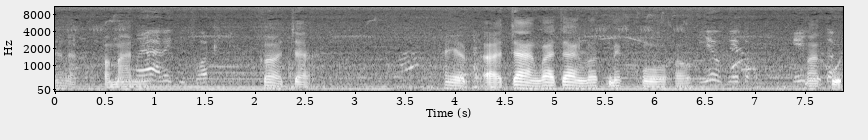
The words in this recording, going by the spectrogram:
นั่นแหละประมาณนี้ก็จะให้จ้างว่าจ้างรถแมคโครเขามาขุด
